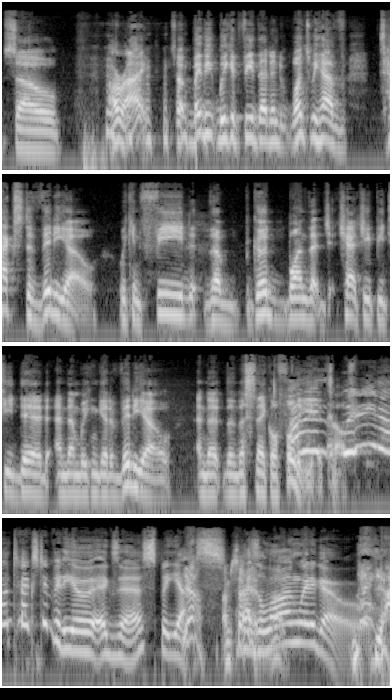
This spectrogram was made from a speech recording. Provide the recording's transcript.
So, all right. so maybe we could feed that into once we have text to video, we can feed the good one that ChatGPT did, and then we can get a video and then the, the snake will fully I mean, eat itself. You know, text to video exists, but yes, yeah, I'm saying, has a long way to go. yeah,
